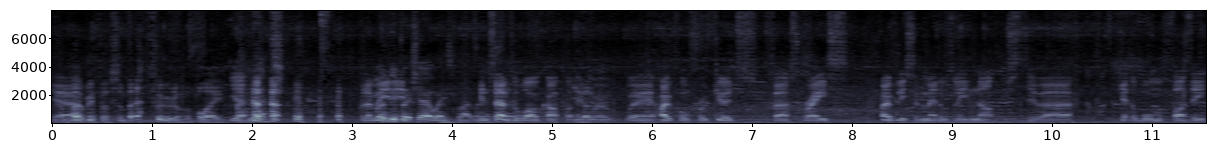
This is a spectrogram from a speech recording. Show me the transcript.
I'm Yeah, hoping for some better food on the plane. Yeah. but I Will it mean, be in- British Airways flight? In terms of World Cup, I think Yeah. we're, we're hopeful for a good first race. Hopefully, some medals leading up just to uh, get the warm and fuzzy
